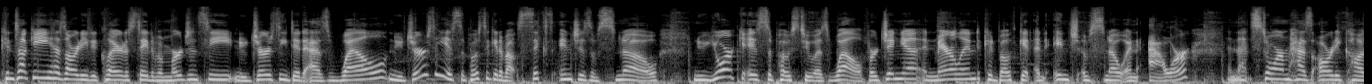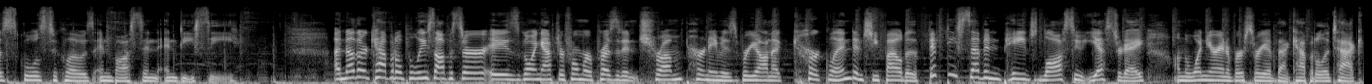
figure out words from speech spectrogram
Kentucky has already declared a state of emergency. New Jersey did as well. New Jersey is supposed to get about six inches of snow. New York is supposed to as well. Virginia and Maryland could both get an inch of snow an hour. And that storm has already caused schools to close in Boston and D.C. Another Capitol police officer is going after former President Trump. Her name is Briana Kirkland, and she filed a 57 page lawsuit yesterday on the one year anniversary of that Capitol attack.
